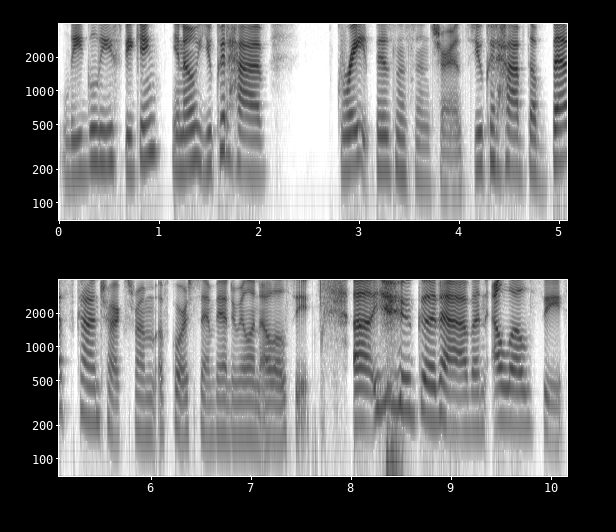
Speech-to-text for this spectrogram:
legally speaking. You know, you could have great business insurance. You could have the best contracts from, of course, Sam Vanderwielen LLC. Uh, you could have an LLC.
